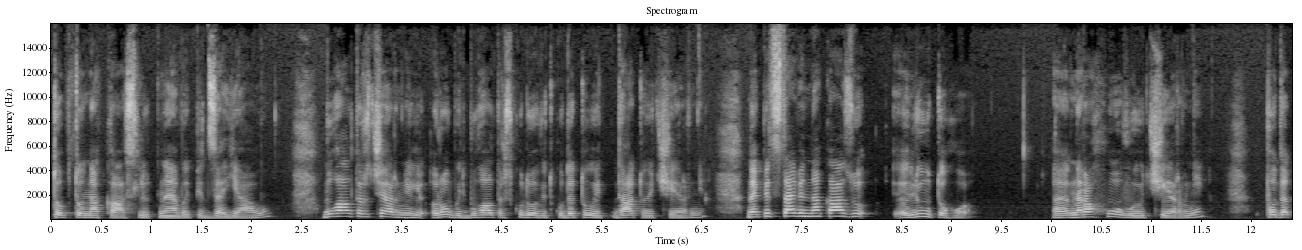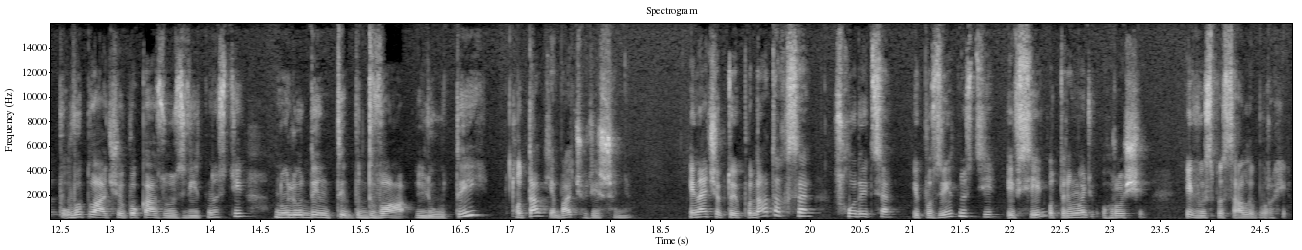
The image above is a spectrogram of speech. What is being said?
Тобто наказ лютневий під заяву. Бухгалтер червні робить бухгалтерську довідку, датує датою червня. На підставі наказу е, лютого е, нараховую червні, виплачую, показую звітності 01 тип 2 лютий. Отак я бачу рішення. І начебто і по датах все сходиться, і по звітності, і всі отримують гроші. І ви списали борги.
